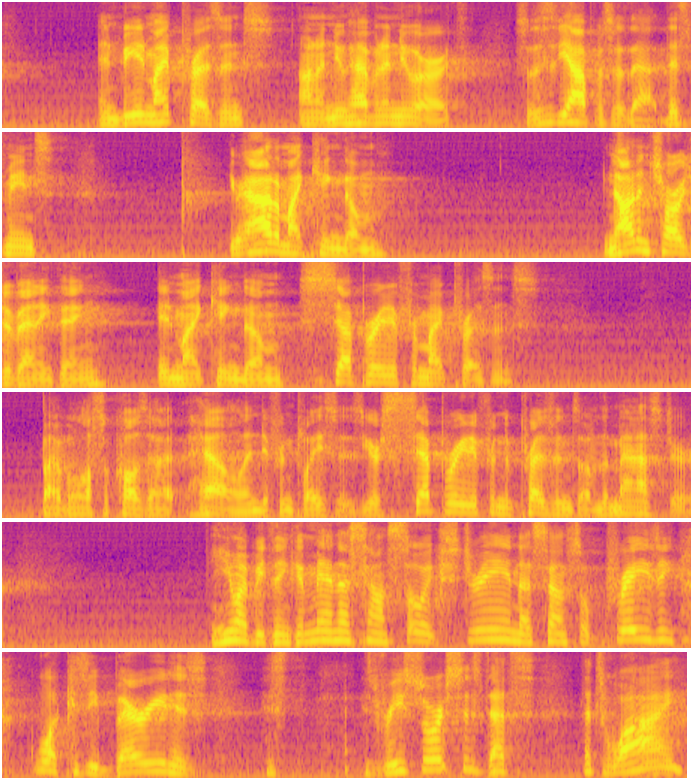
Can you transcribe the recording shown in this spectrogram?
and be in my presence on a new heaven and new earth. So this is the opposite of that. This means you're out of my kingdom, not in charge of anything in my kingdom, separated from my presence. Bible also calls that hell in different places. You're separated from the presence of the master. You might be thinking, man, that sounds so extreme. That sounds so crazy. What, because he buried his, his, his resources? That's, that's why?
